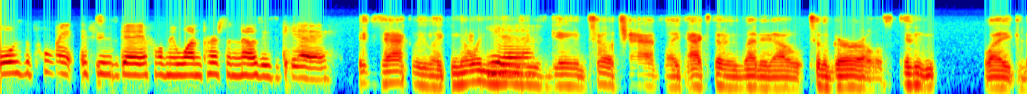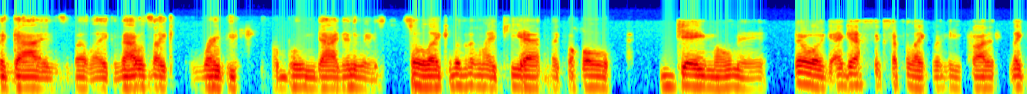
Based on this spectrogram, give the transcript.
What was the point if he was gay if only one person knows he's gay? Exactly. Like no one knew he was gay until Chad like accidentally let it out to the girls and like the guys. But like that was like right before Boone died, anyways. So like it wasn't like he had like a whole gay moment. So like, I guess except for like when he got it, like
